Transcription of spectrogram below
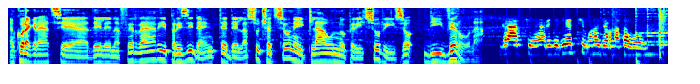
Ancora grazie ad Elena Ferrari, presidente dell'Associazione I Clown per il Sorriso di Verona. Grazie, arrivederci, buona giornata a voi.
